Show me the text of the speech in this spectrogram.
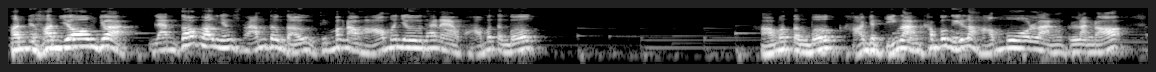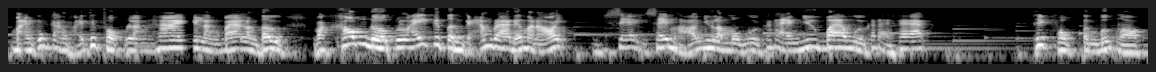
Hình hình vô chưa? Làm tốt hơn những sản phẩm tương tự thì bắt đầu họ mới như thế nào? Họ mới từng bước. Họ mới từng bước. Họ dịch chuyển lần. Không có nghĩa là họ mua lần lần đó. Bạn cũng cần phải thuyết phục lần hai lần ba lần tư và không được lấy cái tình cảm ra để mà nói. Xem, xem họ như là một người khách hàng như bao người khách hàng khác. Thuyết phục từng bước một.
